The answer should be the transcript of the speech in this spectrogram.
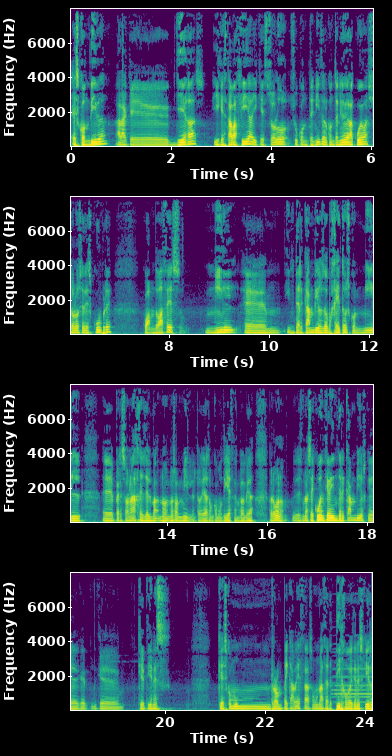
escondida a la que llegas y que está vacía y que solo su contenido, el contenido de la cueva, solo se descubre cuando haces mil eh, intercambios de objetos con mil eh, personajes del no, no son mil, en realidad son como diez en realidad. Pero bueno, es una secuencia de intercambios que, que, que tienes que es como un rompecabezas o un acertijo que tienes que ir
